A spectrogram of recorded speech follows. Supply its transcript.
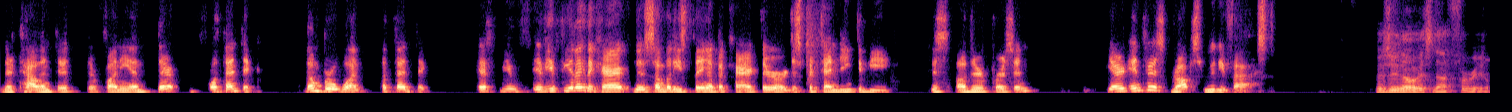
they're talented, they're funny, and they're authentic. Number one, authentic. If you if you feel like the character somebody's playing up a character or just pretending to be this other person, your interest drops really fast. Because you know it's not for real.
